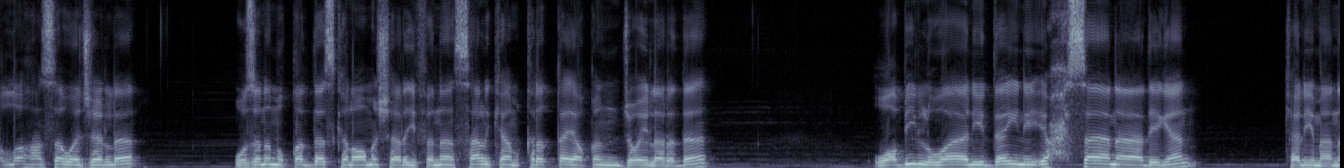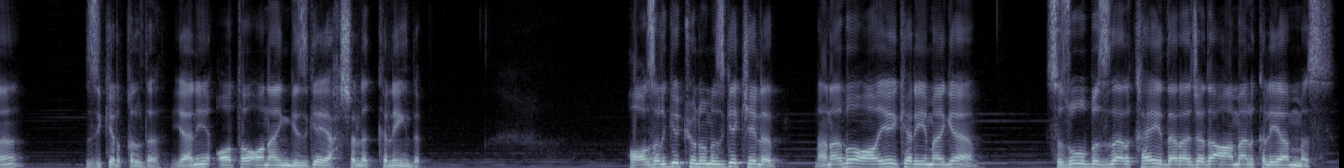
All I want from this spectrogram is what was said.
alloh azza va jalla o'zini muqaddas kalomi sharifini salkam qirqqa yaqin joylarida vabil validayni ihsana degan kalimani zikr qildi. Ya'ni ota onangizga yaxshilik qiling deb. Hozirgi kunimizga kelib mana bu oyi karimaga sizu bizlar qay darajada amal qilyapmiz?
